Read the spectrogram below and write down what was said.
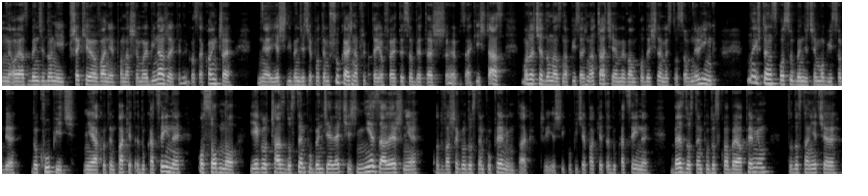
mm, oraz będzie do niej przekierowanie po naszym webinarze, kiedy go zakończę. E, Jeśli będziecie potem szukać na przykład tej oferty sobie też za jakiś czas, możecie do nas napisać na czacie, my Wam podeślemy stosowny link. No i w ten sposób będziecie mogli sobie dokupić niejako ten pakiet edukacyjny. Osobno jego czas dostępu będzie lecieć niezależnie od waszego dostępu premium, tak? Czyli jeśli kupicie pakiet edukacyjny bez dostępu do Squabea Premium, to dostaniecie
